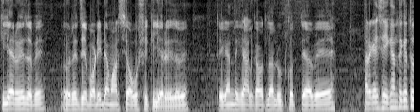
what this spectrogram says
ক্লিয়ার হয়ে যাবে। ওরে যে বডিটা মারছে, অবশ্যই ক্লিয়ার হয়ে যাবে। তো এখান থেকে হালকা পাতলা লুট করতে হবে। আর গাইস এখান থেকে তো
